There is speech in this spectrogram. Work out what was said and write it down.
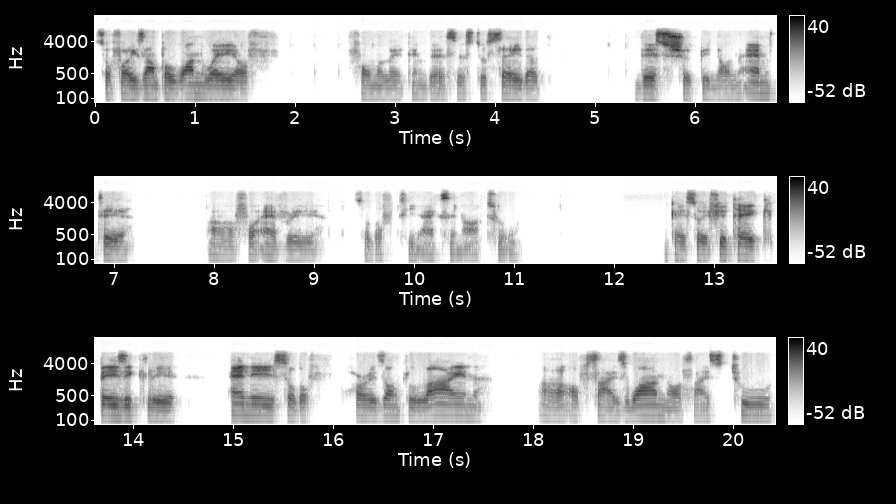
So for example, one way of formulating this is to say that this should be non-empty uh, for every sort of tx in R2. Okay, so if you take basically any sort of horizontal line uh, of size one or size two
